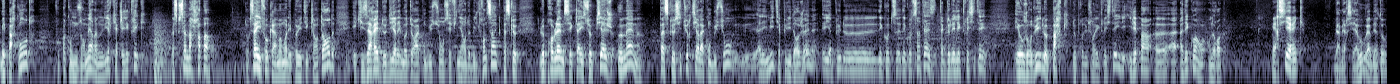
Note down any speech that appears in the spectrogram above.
mais par contre, il ne faut pas qu'on nous emmerde à nous dire qu'il n'y a que l'électrique, parce que ça ne marchera pas. Donc ça, il faut qu'à un moment les politiques l'entendent et qu'ils arrêtent de dire les moteurs à combustion, c'est fini en 2035, parce que le problème, c'est que là, ils se piègent eux-mêmes, parce que si tu retires la combustion, à la limite, il n'y a plus d'hydrogène et il n'y a plus de- d'éco de, d'éco de synthèse, tu que de l'électricité. Et aujourd'hui, le parc de production d'électricité, il n'est pas euh, adéquat en, en Europe. Merci Eric. Ben, merci à vous et à bientôt.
